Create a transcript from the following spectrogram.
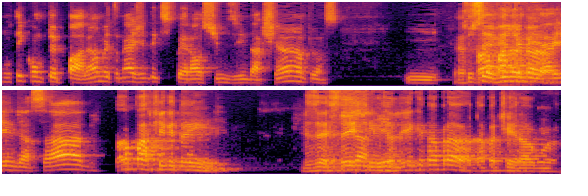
não tem como ter parâmetro, né? A gente tem que esperar os times virem da Champions. E é se o Sevilla vier, a gente já sabe. Só a partir que tem 16 times ali que dá para dá tirar alguma,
